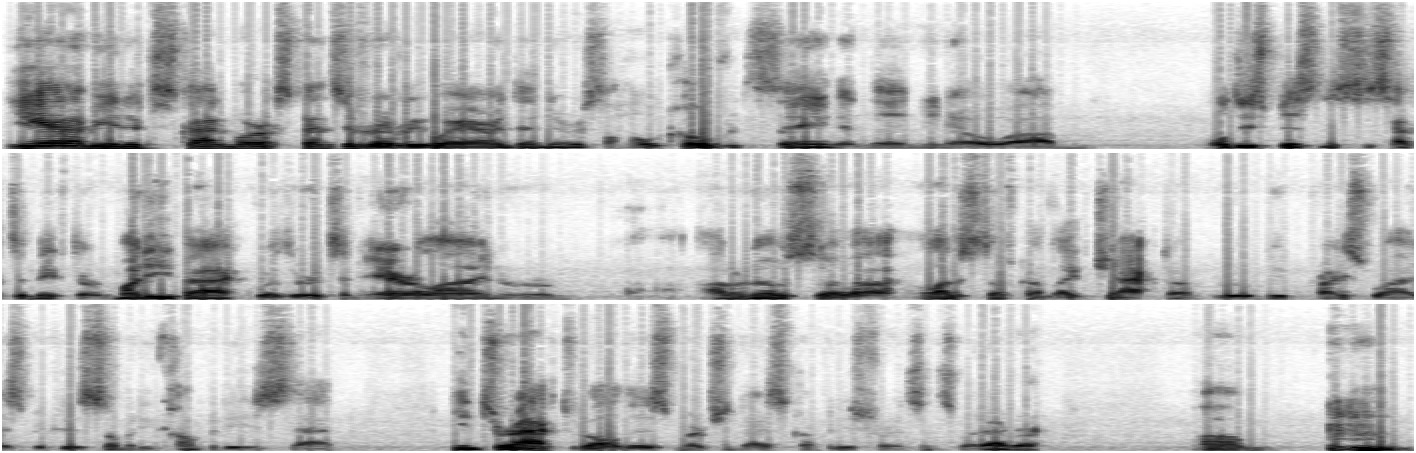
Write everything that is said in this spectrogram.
Yeah, I mean, it's gotten more expensive everywhere, and then there's the whole COVID thing, and then, you know, um, all these businesses have to make their money back, whether it's an airline or I don't know. So uh, a lot of stuff got like jacked up real big price wise because so many companies that interact with all this, merchandise companies, for instance, whatever, um,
